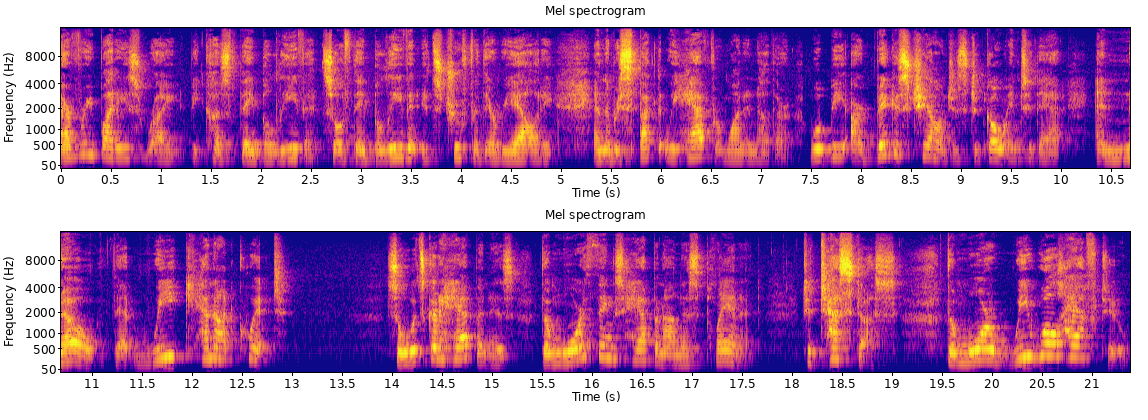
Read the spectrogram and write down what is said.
Everybody's right because they believe it. So if they believe it, it's true for their reality. And the respect that we have for one another will be our biggest challenge is to go into that and know that we cannot quit so what's going to happen is the more things happen on this planet to test us, the more we will have to,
